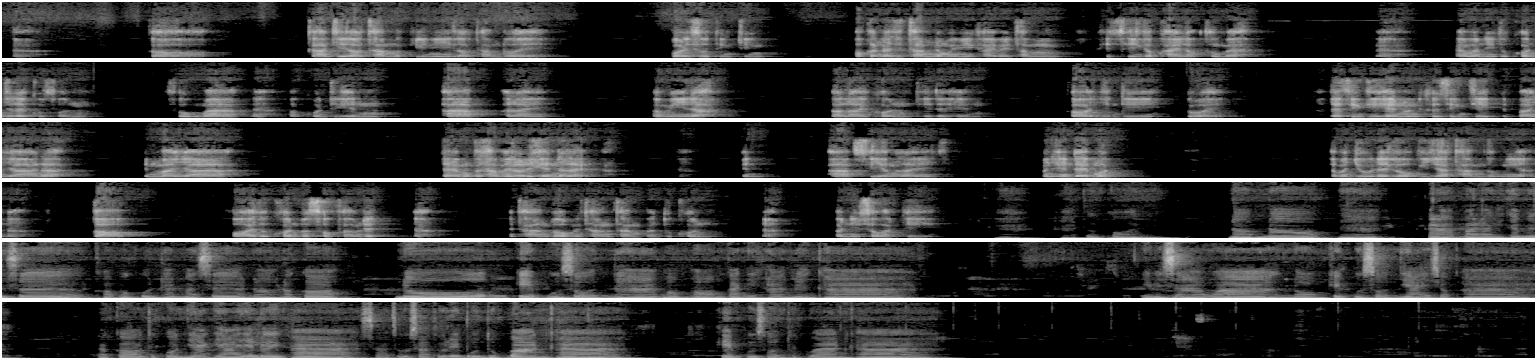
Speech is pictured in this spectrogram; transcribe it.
อ่าก็การที่เราทำเมื่อกี้นี้เราทำด้วยบริสุทธิ์จริง ๆ ราะขณะที่ทำยังไม่มีใครไปทำผิดศีลกับใครหรอกถูกไหมนะแล้ววันนี้ทุกคนจะได้กุศลสูงมากนะบางคนที่เห็นภาพอะไร ก็มีนะ ก็หลายคนที่ได้เห็น ก็ยินดีด้วย แต่สิ่งที่เห็นมันคือสิ่งที่เป็นมายานะ เป็นมายา แต่มันก็ทำให้เราได้เห็นนั่นแหละ เป็นภาพเสียงอะไร มันเห็นได้หมดแต่มันอยู่ในโลกิยธรรมตรงเนี้นะก็ ขอให้ทุกคนประสบความสำเร็จนะในทางโลกในทางธรรมกันทุกคนนะวันนี้สวัสดีค่ะทุกคนน้อมนอบนะกราบบารมีท่านมาสเตอร์ ขอบพระคุณท่านมาสเตอร์เนาะแล้วก็โน้มเก็บกุศลนะคะพร้อม ๆ กันอีกครั้งหนึ่งค่ะเอวิสอาว่างโน้มเก็บกุศลใหญ่เจ้าค่ะ แล้วก็ทุกคนแยกย้ายได้เลยค่ะ สาธุสาธุได้บุญทุกบ้านค่ะ เก็บกุศลทุกบ้านค่ะ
